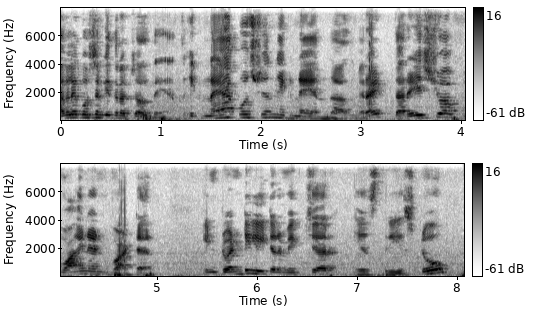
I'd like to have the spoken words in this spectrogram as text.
अगले क्वेश्चन की तरफ़ चलते हैं। तो एक नया क्वेश्चन एक नए अंदाज में write the ratio of wine and water in 20 litre mixture is 3 to 1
